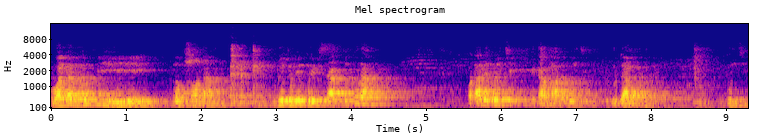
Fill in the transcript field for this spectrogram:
Wajah fihi nuksonan begitu diperiksa berkurang. Padahal dikunci di kamar dikunci di gudang katanya dikunci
